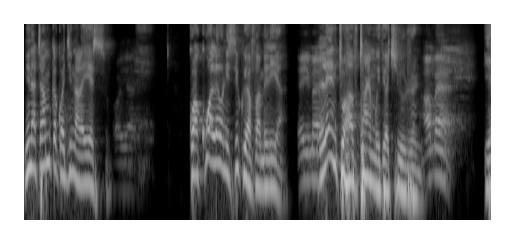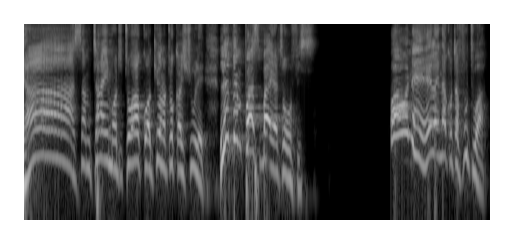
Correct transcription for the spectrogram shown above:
Ninatamka kwa jina la yesu. Oh, yes. kwa kuwa leo ni siku ya familia Amen. learn to have time with your children. Amen. yeah sometime watoto wako wakiwa wanatoka shule let them pass by at office. Waone hela inakotafutwa.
